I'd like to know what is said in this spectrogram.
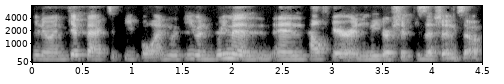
you know and give back to people and with even women in healthcare and leadership positions. So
